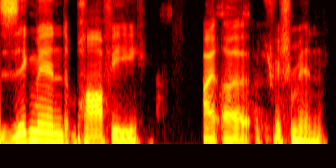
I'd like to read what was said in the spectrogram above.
Zigmund Palffy, I uh, fisherman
